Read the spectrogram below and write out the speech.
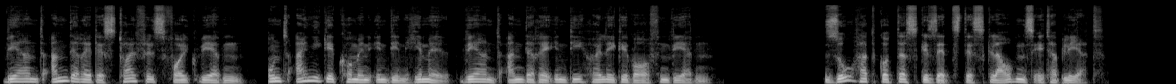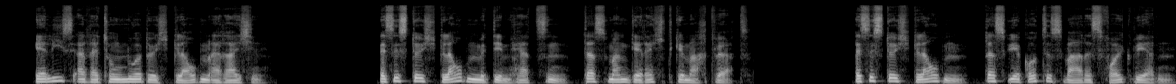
während andere des Teufels Volk werden, und einige kommen in den Himmel, während andere in die Hölle geworfen werden. So hat Gott das Gesetz des Glaubens etabliert. Er ließ Errettung nur durch Glauben erreichen. Es ist durch Glauben mit dem Herzen, dass man gerecht gemacht wird. Es ist durch Glauben, dass wir Gottes wahres Volk werden.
